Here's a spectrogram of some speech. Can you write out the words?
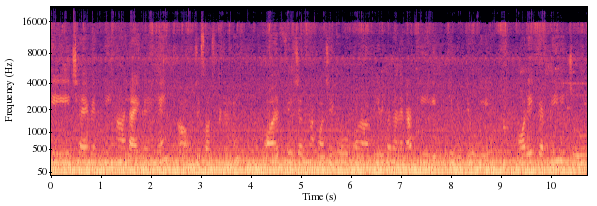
ਕਿ 6 ਵਿਅਕਤੀ ਹਾਂ, ਲਾਏ ਗਏ ਹਨ और एक व्यक्ति जो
